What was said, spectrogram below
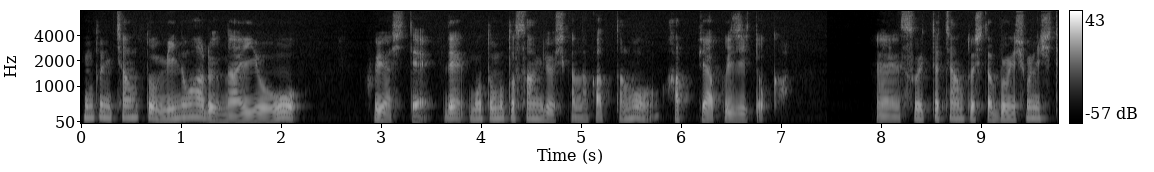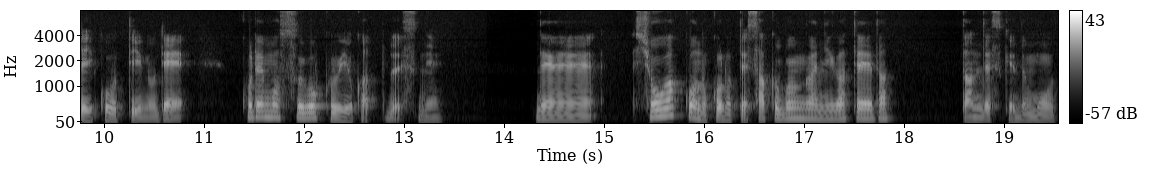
本当にちゃんと身のある内容を増やしてでもともと3行しかなかったのを800字とか、えーそういったちゃんとした文章にしていこうっていうのでこれもすごく良かったですね。で小学校の頃って作文が苦手だったんですけどもっ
